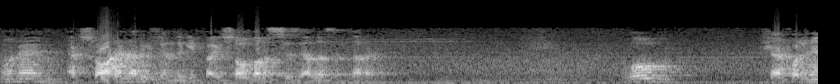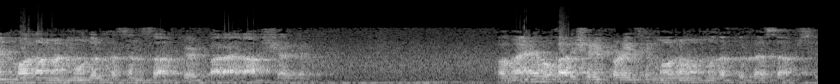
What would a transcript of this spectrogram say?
انہوں نے ایکسٹراڈنری زندگی پائی، سو برس سے زیادہ زندہ رہے۔ وہ شیخ الہند مولانا محمود الحسن صاحب کے براہ راست شاگرد اور میں نے بخاری شریف پڑھی تھی مولانا محمد عبداللہ صاحب سے،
